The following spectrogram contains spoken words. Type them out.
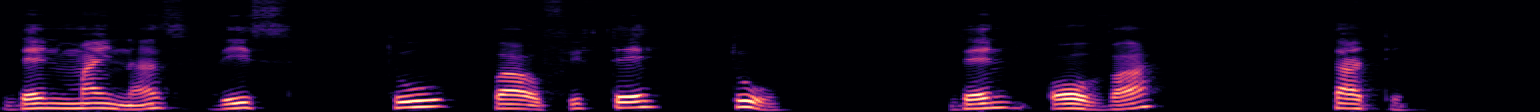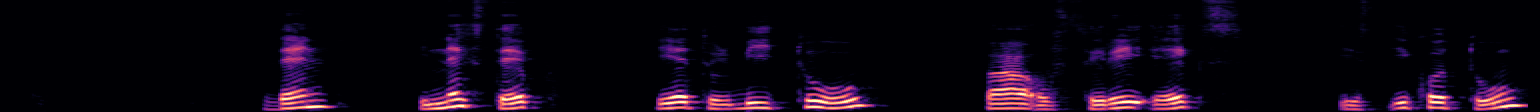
then minus this 2 power of 52 then over 30 then in next step here it will be 2 power of 3x is equal to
